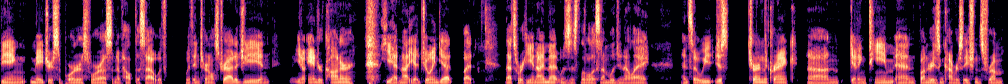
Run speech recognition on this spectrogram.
being major supporters for us and have helped us out with with internal strategy and you know Andrew Conner he had not yet joined yet but that's where he and I met was this little assemblage in LA and so we just turned the crank on getting team and fundraising conversations from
